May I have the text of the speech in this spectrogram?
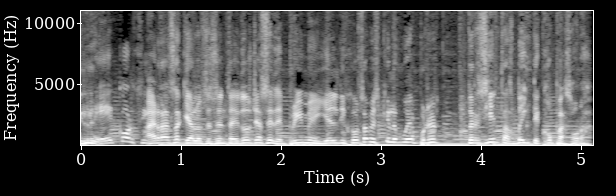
y récords y Hay raza que a los 62 ya se deprime y él dijo, ¿sabes qué? Le voy a poner 320 copas hora.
